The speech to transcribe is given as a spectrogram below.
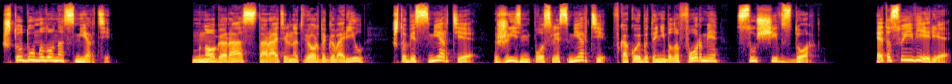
Что думал он о смерти? Много раз старательно твердо говорил, что бессмертие, жизнь после смерти, в какой бы то ни было форме, сущий вздор. Это суеверие,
